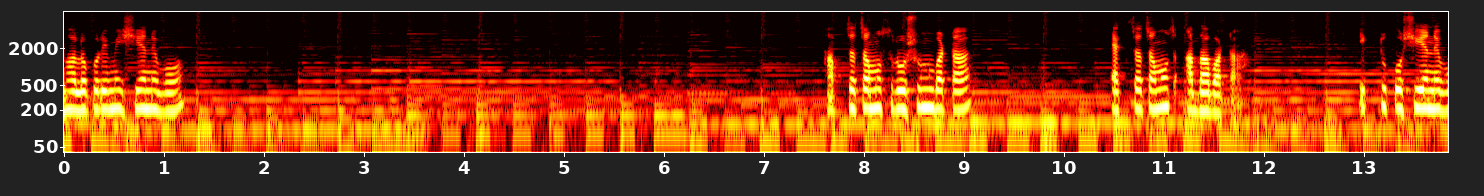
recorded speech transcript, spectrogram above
ভালো করে মিশিয়ে নেব। হাফ চা চামচ রসুন বাটা, এক চা চামচ আদা বাটা। একটু কষিয়ে নেব।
